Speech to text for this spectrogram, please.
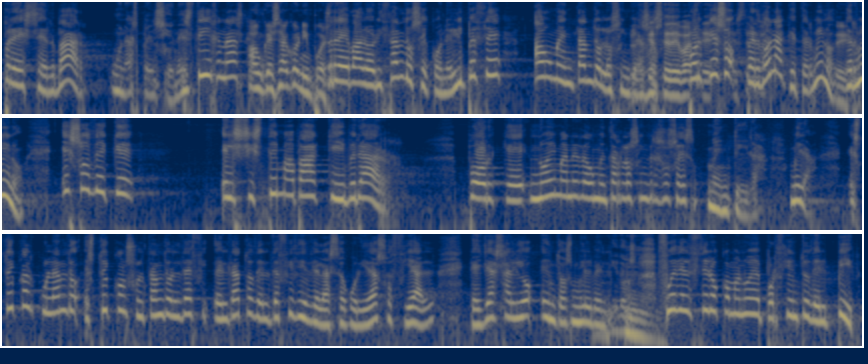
preservar unas pensiones dignas, Aunque sea con impuestos. revalorizándose con el IPC, aumentando los ingresos. que este debate- Porque eso, este perdona debate- que termino, Sí. termino. Eso de que el sistema va a quebrar porque no hay manera de aumentar los ingresos es mentira. Mira, estoy calculando, estoy consultando el, dato del déficit de la seguridad social que ya salió en 2022. Mm. Fue del 0,9% del PIB,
